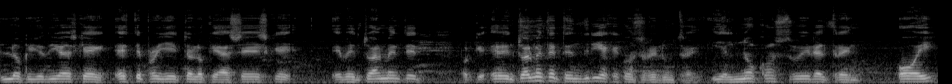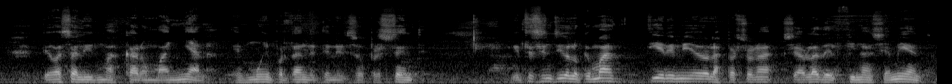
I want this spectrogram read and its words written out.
Lo que yo digo es que este proyecto lo que hace es que eventualmente, porque eventualmente tendría que construir un tren y el no construir el tren hoy te va a salir más caro mañana. Es muy importante tener eso presente. En este sentido, lo que más tiene miedo las personas se habla del financiamiento.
